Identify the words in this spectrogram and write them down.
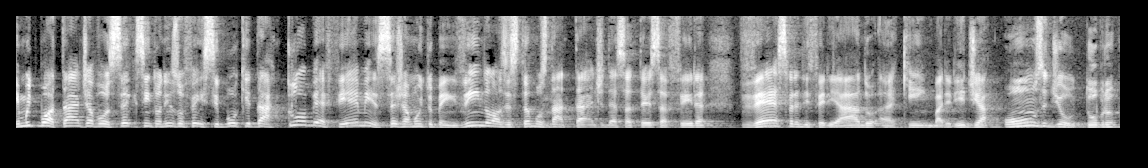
E muito boa tarde a você que sintoniza o Facebook da Clube FM. Seja muito bem-vindo. Nós estamos na tarde dessa terça-feira, véspera de feriado, aqui em Bariri, dia 11 de outubro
